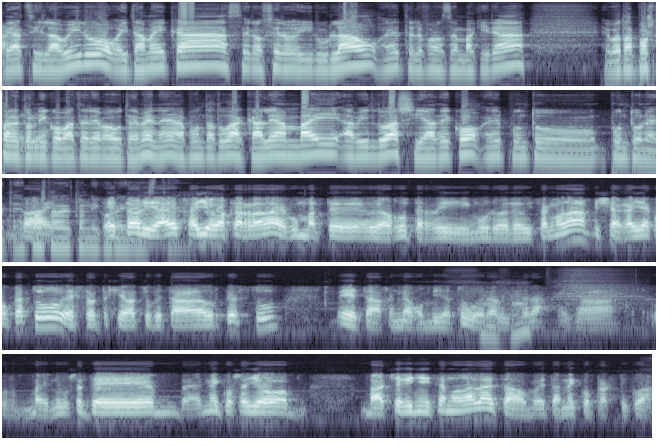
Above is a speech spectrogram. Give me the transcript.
behatzi lau iru, hogeita maika, 00 iru lau, eh, telefono zenbakira. Ebota posta elektroniko bat ere baute hemen, eh? apuntatu da, kalean bai abildua ziadeko eh, puntu, puntu net, eh, posta elektroniko. Eta hori da, ez aio bakarra da, egun bate horru terri inguru edo izango da, pixka gaiak okatu, estrategia batzuk eta aurkeztu, eta jendea gonbidatu, erabiltzera. Uh -huh. Eta, bai, nik uste, nahiko zaio, ba, txegina izango dela eta eta neko praktikoa.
